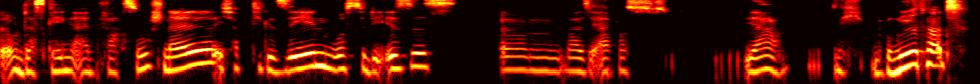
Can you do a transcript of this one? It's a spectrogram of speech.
und das ging einfach so schnell. Ich habe die gesehen, wusste, die ist es, ähm, weil sie einfach ja mich berührt hat.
